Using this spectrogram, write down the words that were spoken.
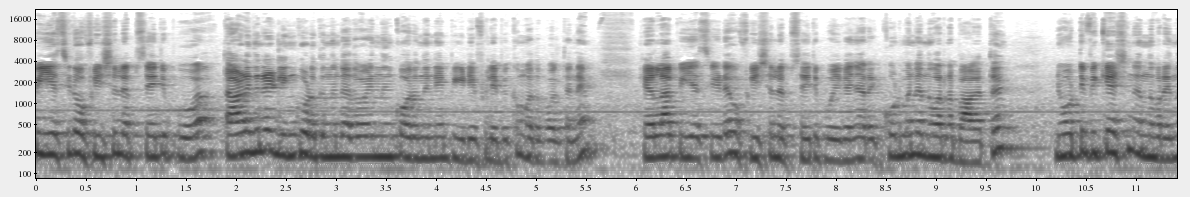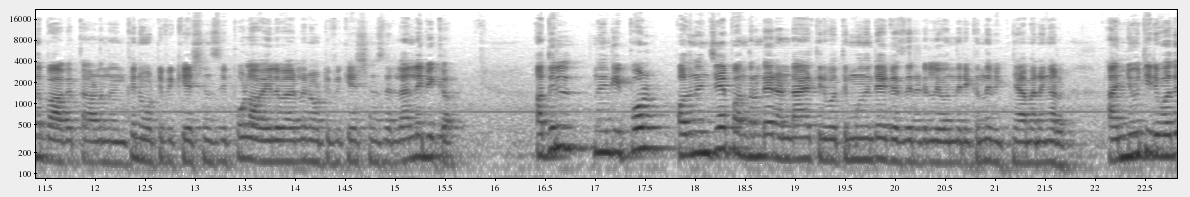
പി എസ് സിയുടെ ഒഫീഷ്യൽ വെബ്സൈറ്റിൽ പോവുക. താഴെ ഇതിന്റെ ലിങ്ക് കൊടുക്കുന്നുണ്ട്. അതുവഴി നിങ്ങൾക്ക് ഓരോന്നിന്റെയും പി ഡി എഫ് ലഭിക്കും. അതുപോലെ തന്നെ കേരള പി എസ് സിയുടെ ഒഫീഷ്യൽ വെബ്സൈറ്റിൽ പോയി കഴിഞ്ഞാൽ റിക്രൂട്ട്മെന്റ് എന്ന് പറഞ്ഞ ഭാഗത്ത് നോട്ടിഫിക്കേഷൻ എന്ന് പറയുന്ന ഭാഗത്താണ് നിങ്ങൾക്ക് നോട്ടിഫിക്കേഷൻസ് ഇപ്പോൾ അവൈലബിൾ ആയിട്ടുള്ള നോട്ടിഫിക്കേഷൻസ് എല്ലാം ലഭിക്കുക. അതിൽ നിങ്ങൾക്ക് ഇപ്പോൾ പതിനഞ്ച് പന്ത്രണ്ട് രണ്ടായിരത്തി ഇരുപത്തി മൂന്നിന്റെ ഗസറ്റഡിൽ വന്നിരിക്കുന്ന വിജ്ഞാപനങ്ങൾ അഞ്ഞൂറ്റി ഇരുപത്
